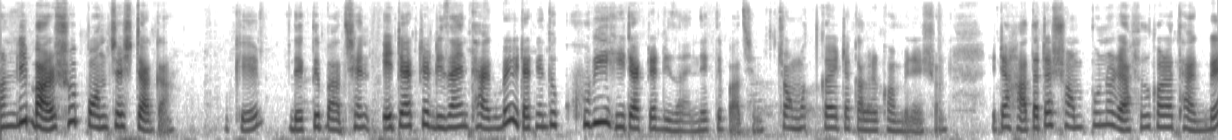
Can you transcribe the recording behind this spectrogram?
অনলি বারোশো পঞ্চাশ। টাকা। ওকে দেখতে পাচ্ছেন। এটা একটা ডিজাইন থাকবে। এটা কিন্তু খুবই হিট একটা ডিজাইন দেখতে পাচ্ছেন। চমৎকার এটা কালার কম্বিনেশন। এটা হাতাটা সম্পূর্ণ র্যাফেল করা থাকবে।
